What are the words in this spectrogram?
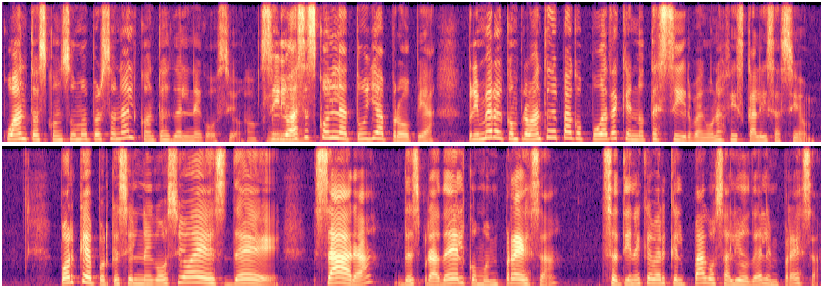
cuánto es consumo personal, cuánto es del negocio. Si lo haces con la tuya propia, primero el comprobante de pago puede que no te sirva en una fiscalización. ¿Por qué? Porque si el negocio es de Sara, de Spradel como empresa, se tiene que ver que el pago salió de la empresa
